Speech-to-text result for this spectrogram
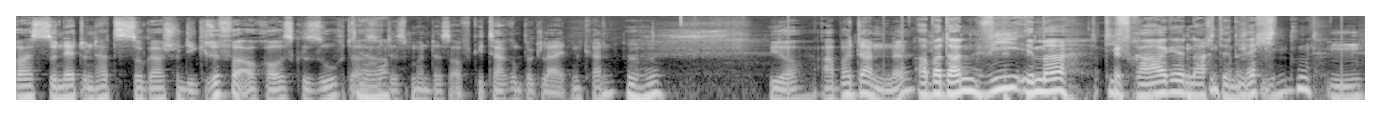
warst so nett und hattest sogar schon die Griffe auch rausgesucht, also ja. dass man das auf Gitarre begleiten kann. Mhm. Ja, aber dann, ne? Aber dann, wie immer, die Frage nach den Rechten. Mhm.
